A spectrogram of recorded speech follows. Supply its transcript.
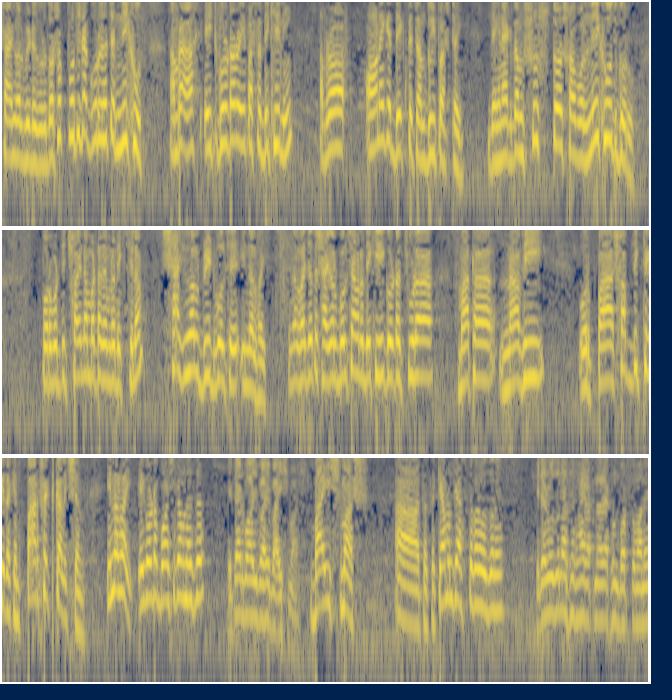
শাহিওয়াল বিটের গরু। দর্শক প্রতিটা গরু হচ্ছে নিখুঁত। আমরা এই গরুটারও এই পাশটা দেখিয়ে নিই। আপনারা অনেকে দেখতে চান দুই পাশটাই। দেখেন একদম সুস্থ সবল নিখুঁত গরু। পরবর্তী ছয় নাম্বারটা আমরা দেখছিলাম শাহিওয়াল ব্রিড বলছে ইনাল ভাই। ইনাল ভাই যত শাহিওয়াল বলছে আমরা দেখি গরুটা চূড়া মাথা নাভি ওর পা সব দিক থেকে দেখেন পারফেক্ট কালেকশন ইনাল ভাই এই গরুটা বয়স কেমন হয়েছে? এটার বয়স ভাই বাইশ মাস। বাইশ মাস। আচ্ছা আচ্ছা কেমন কি আসতে পারে ওজনে? এটার ওজন আছে ভাই আপনার এখন বর্তমানে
